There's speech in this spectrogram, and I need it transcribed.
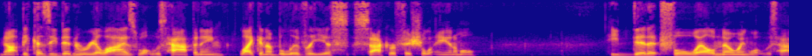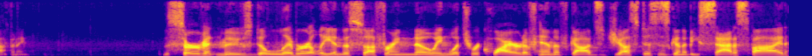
not because he didn't realize what was happening, like an oblivious sacrificial animal. He did it full well knowing what was happening. The servant moves deliberately into suffering, knowing what's required of him if God's justice is going to be satisfied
